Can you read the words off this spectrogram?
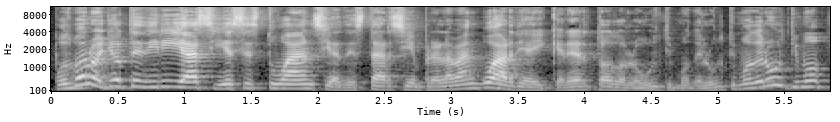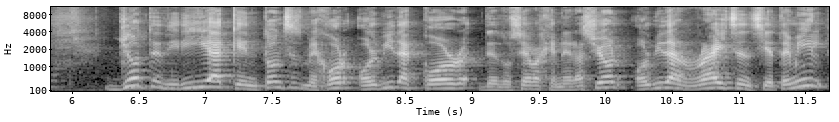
Pues bueno, yo te diría, si esa es tu ansia de estar siempre a la vanguardia y querer todo lo último del último del último, yo te diría que entonces mejor olvida Core de doceava generación, olvida Ryzen 7000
